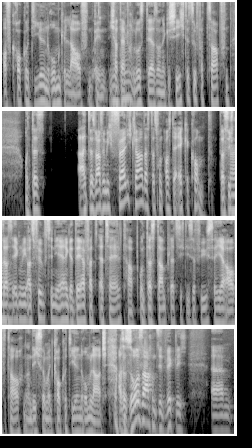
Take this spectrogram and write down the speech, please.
auf Krokodilen rumgelaufen bin. Ich hatte mhm. einfach Lust, der so eine Geschichte zu verzapfen. Und das, ah, das war für mich völlig klar, dass das von, aus der Ecke kommt. Dass ich ah. das irgendwie als 15-Jähriger der erzählt habe und dass dann plötzlich diese Füße hier auftauchen und ich so mit Krokodilen rumlatsch. Also so Sachen sind wirklich... Ähm,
